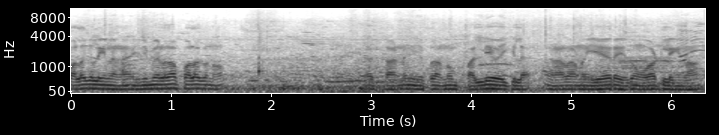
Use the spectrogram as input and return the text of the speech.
பழகலைங்களாங்க இனிமேல் தான் பழகணும். கண்ணுங்க இப்போ இன்னும் பள்ளியே வைக்கல. அதனால் ஆனால் ஏற எதுவும் ஓட்டலைங்களாம்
